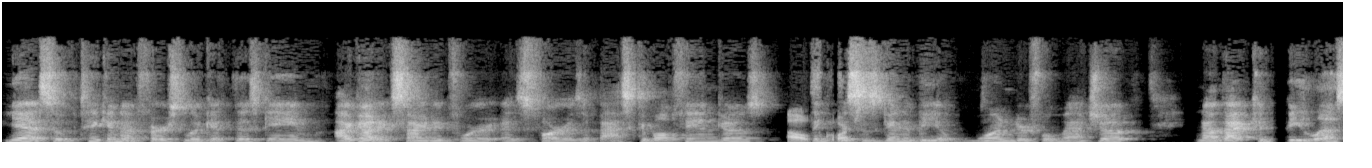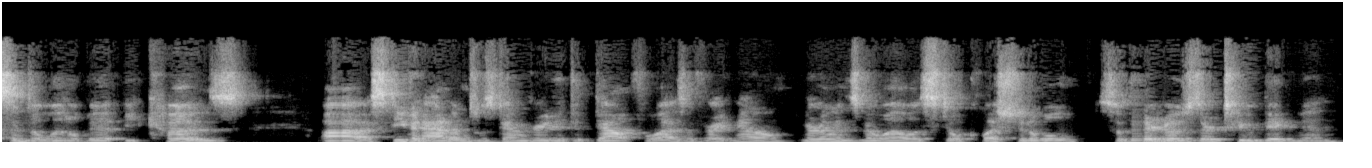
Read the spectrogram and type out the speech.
Yeah, so taking a first look at this game, I got excited for it as far as a basketball fan goes. Oh, I think this is going to be a wonderful matchup. Now, that could be lessened a little bit because uh, Steven Adams was downgraded to doubtful as of right now. Nerlens Noel is still questionable. So there mm. goes their two big men.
